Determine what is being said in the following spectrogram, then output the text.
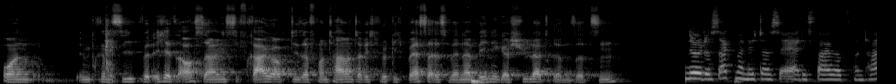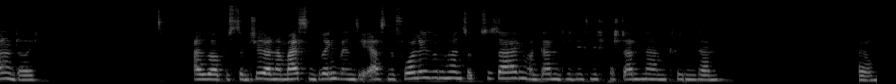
Und im Prinzip würde ich jetzt auch sagen, ist die Frage, ob dieser Frontalunterricht wirklich besser ist, wenn da weniger Schüler drin sitzen. Nö, das sagt man nicht, das ist eher die Frage, ob Frontalunterricht. Also ob es den Schülern am meisten bringt, wenn sie erst eine Vorlesung hören sozusagen und dann die, die es nicht verstanden haben, kriegen dann. Ja.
